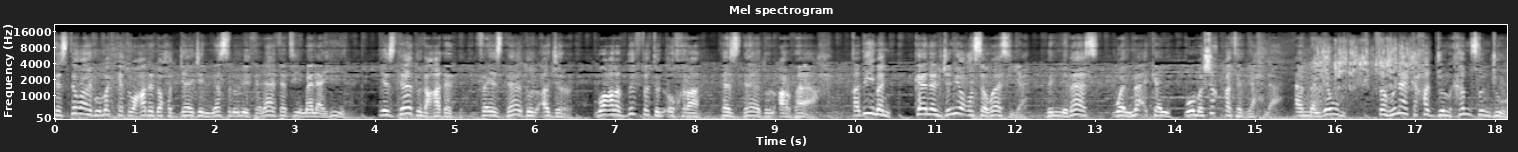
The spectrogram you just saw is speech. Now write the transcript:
تستوعب مكة عدد حجاج يصل لثلاثة ملايين. يزداد العدد فيزداد الأجر وعلى الضفة الأخرى تزداد الأرباح. قديما كان الجميع سواسية باللباس والمأكل ومشقة الرحلة. أما اليوم فهناك حج خمس نجوم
